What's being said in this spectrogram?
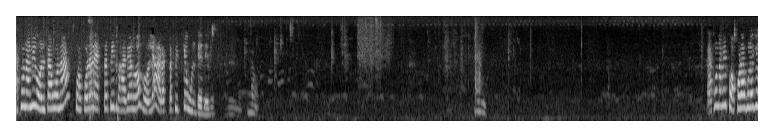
এখন আমি উল্টাবো না। পকোড়ার একটা পিঠ ভাজা হোক, হলে আর একটা পিঠকে উল্টে দেবে। এখন আমি পকোড়াগুলোকে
